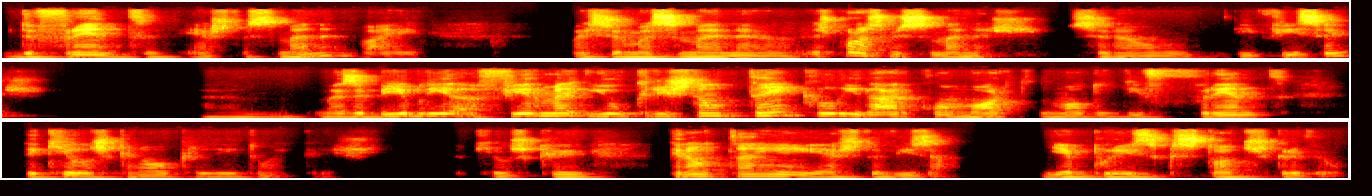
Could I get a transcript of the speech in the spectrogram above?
de frente esta semana, vai, vai ser uma semana, as próximas semanas serão difíceis, mas a Bíblia afirma e o cristão tem que lidar com a morte de modo diferente daqueles que não acreditam em Cristo. aqueles que, que não têm esta visão. E é por isso que Stott escreveu.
